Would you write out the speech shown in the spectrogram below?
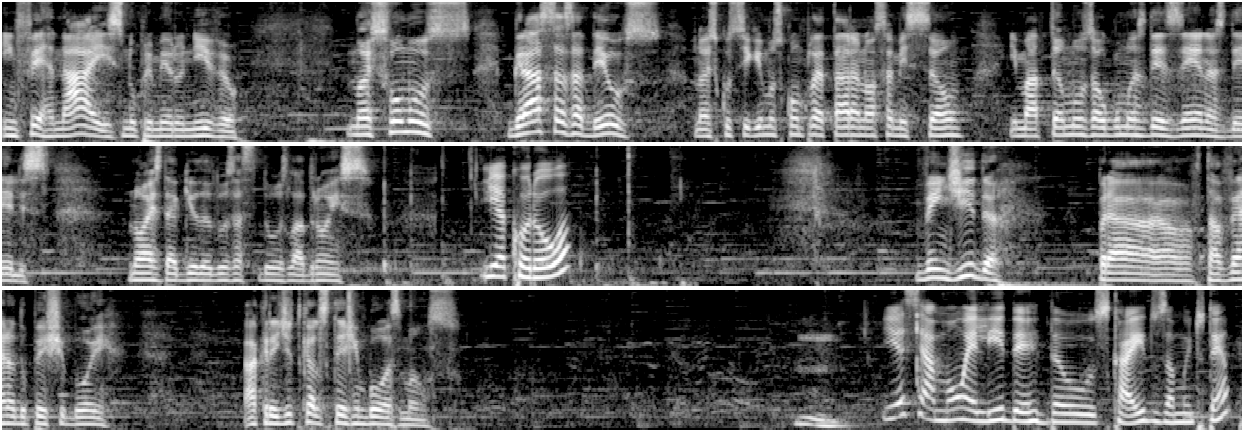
infernais no primeiro nível. Nós fomos, graças a Deus, nós conseguimos completar a nossa missão e matamos algumas dezenas deles. Nós da Guilda dos, dos Ladrões. E a coroa? Vendida pra Taverna do Peixe Boi. Acredito que ela esteja em boas mãos. E esse Amon é líder dos caídos há muito tempo?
